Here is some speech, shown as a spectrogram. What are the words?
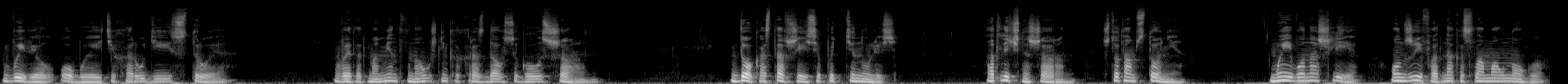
вывел оба этих орудия из строя. В этот момент в наушниках раздался голос Шарон. «Док, оставшиеся подтянулись». «Отлично, Шарон. Что там с Тони?» «Мы его нашли. Он жив, однако сломал ногу.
